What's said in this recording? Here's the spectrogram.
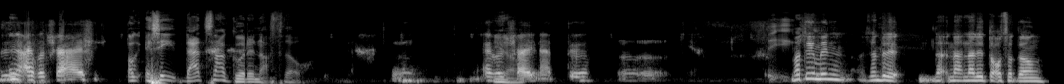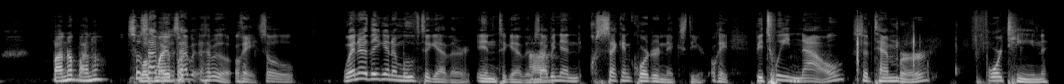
I will try. Okay, see, that's not good enough though. Mm. I will Yeah. try not to. Mm, What do you mean? Sandali, na, na, nalito ako sa tong, paano, paano? So Wag sabi, may pa- sabi, sabi ko, okay, so when are they gonna move together, in together? Ah. Sabi niya, second quarter next year. Okay, between now, September 14,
